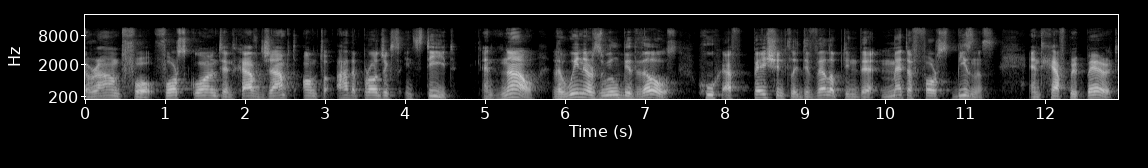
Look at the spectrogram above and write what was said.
around for Forcecoin and have jumped onto other projects instead. And now the winners will be those who have patiently developed in the Metaforce business and have prepared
